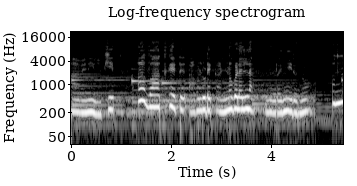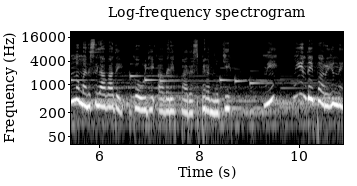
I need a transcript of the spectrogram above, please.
അവനെ നോക്കി. ആ വാക്ക് കേട്ട് അവളുടെ കണ്ണുകളെല്ലാം നിറഞ്ഞിരുന്നു. ഒന്നും മനസ്സിലാവാതെ ഗൗരി അവരെ പരസ്പരം നോക്കി. നീ നീ എന്തേ പറയുന്നേ?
